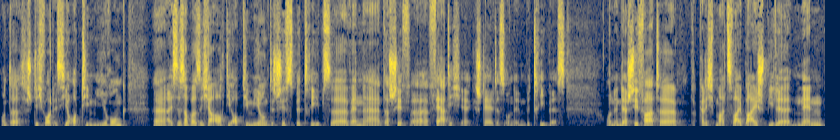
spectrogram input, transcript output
Und das Stichwort ist hier Optimierung. Äh, es ist aber sicher auch die Optimierung des Schiffsbetriebs, äh, wenn das Schiff fertiggestellt ist und in Betrieb ist. Und in der Schifffahrt, da kann ich mal zwei Beispiele nennen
